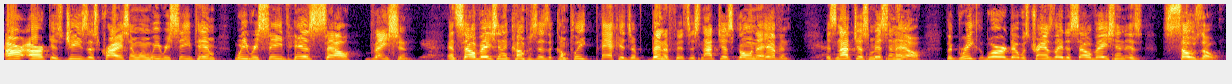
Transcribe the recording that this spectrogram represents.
Our ark is Jesus Christ, and when we received him, we received his salvation. And salvation encompasses a complete package of benefits. It's not just going to heaven, it's not just missing hell. The Greek word that was translated salvation is sozo.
